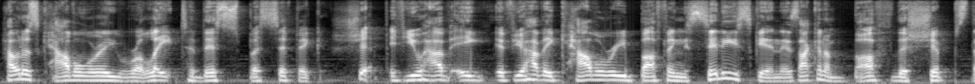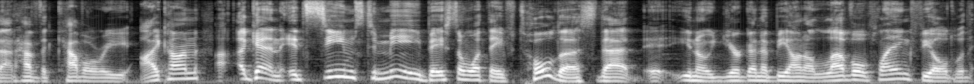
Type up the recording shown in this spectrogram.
how does cavalry relate to this specific ship? If you have a if you have a cavalry buffing city skin is that going to buff the ships that have the cavalry icon? Uh, again it seems to me based on what they've told us that it, you know you're going to be on a level playing field with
